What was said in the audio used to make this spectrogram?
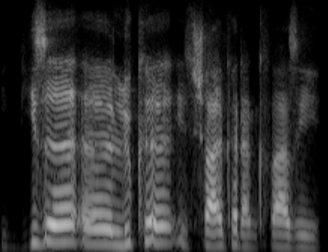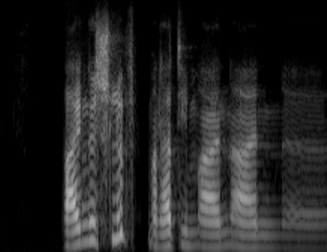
in diese äh, Lücke ist Schalke dann quasi reingeschlüpft. Man hat ihm ein, ein äh,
